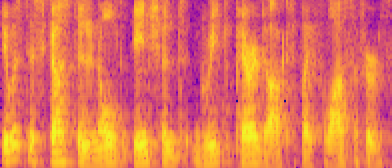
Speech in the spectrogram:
it was discussed in an old ancient Greek paradox by philosophers.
